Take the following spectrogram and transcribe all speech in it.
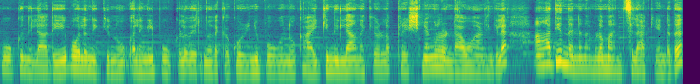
പൂക്കുന്നില്ല. അതേപോലെ നിൽക്കുന്നു. അല്ലെങ്കിൽ പൂക്കൾ വരുന്നതൊക്കെ കൊഴിഞ്ഞു പോകുന്നു. കായ്ക്കുന്നില്ല എന്നൊക്കെയുള്ള പ്രശ്നങ്ങൾ ഉണ്ടാവുകയാണെങ്കിൽ ആദ്യം തന്നെ നമ്മൾ മനസ്സിലാക്കേണ്ടത്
